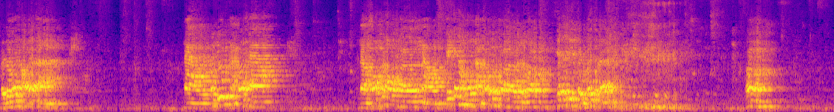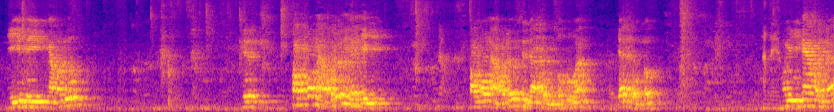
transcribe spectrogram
Và tôi mới hỏi là nào có nước nào có sao nào sống lâu hơn nào? Cái cái không sống lâu hơn đúng không? Chết đi tụi nước đấy đúng không? Vì thì nào có nước. Thì không có nào có nước như cái gì? Không có nào có nước sinh ra cùng lúc luôn á. Chết cùng lúc. Người Việt Nam mình đó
